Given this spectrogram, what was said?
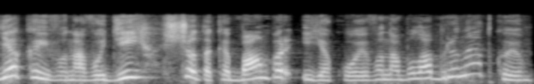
який вона водій, що таке бампер і якою вона була брюнеткою.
